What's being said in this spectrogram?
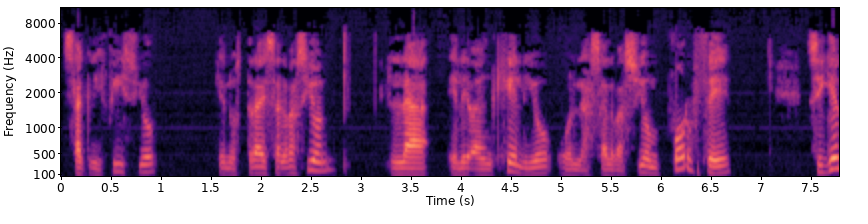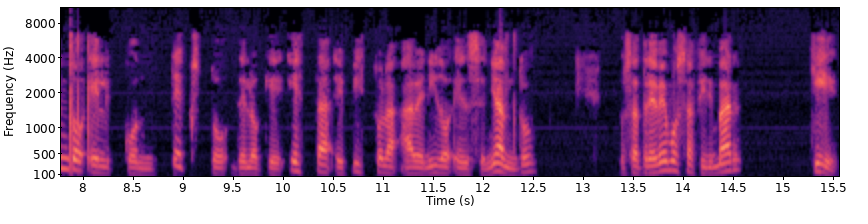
sacrificio que nos trae salvación, la, el Evangelio o la salvación por fe, siguiendo el contexto de lo que esta epístola ha venido enseñando, nos atrevemos a afirmar que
